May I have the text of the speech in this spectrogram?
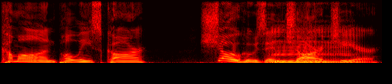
Come on, police car. Show who's in hmm. charge here.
